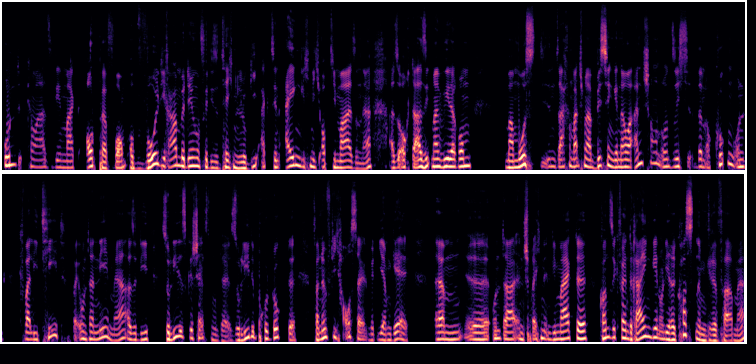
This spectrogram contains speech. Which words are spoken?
und quasi den Markt outperformen, obwohl die Rahmenbedingungen für diese Technologieaktien eigentlich nicht optimal sind. Ja. Also auch da sieht man wiederum, man muss die Sachen manchmal ein bisschen genauer anschauen und sich dann auch gucken und Qualität bei Unternehmen, ja, also die solides Geschäftsmodell, solide Produkte, vernünftig haushalten mit ihrem Geld ähm, äh, und da entsprechend in die Märkte konsequent reingehen und ihre Kosten im Griff haben, ja,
